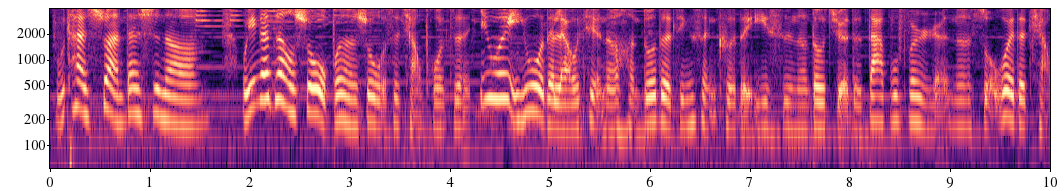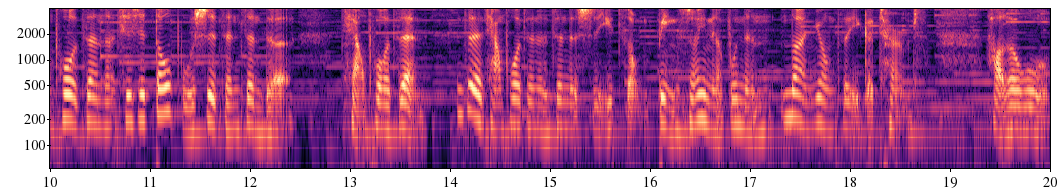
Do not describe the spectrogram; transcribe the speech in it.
不太算，但是呢，我应该这样说，我不能说我是强迫症，因为以我的了解呢，很多的精神科的医师呢都觉得，大部分人呢所谓的强迫症呢，其实都不是真正的强迫症，真正的强迫症呢，真的是一种病，所以呢，不能乱用这一个 terms。好的，我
